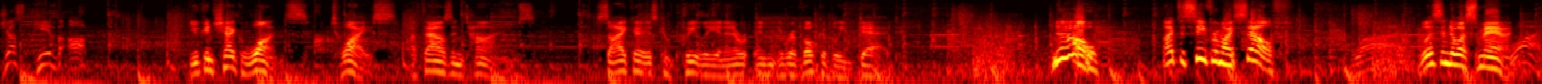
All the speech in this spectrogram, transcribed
Just give up. You can check once, twice, a thousand times. Sayaka is completely and, irre and irrevocably dead. No! I have to see for myself! What? Listen to us, man! What?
